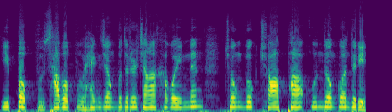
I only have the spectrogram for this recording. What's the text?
입법부, 사법부, 행정부들을 장악하고 있는 종북 좌파 운동권들이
